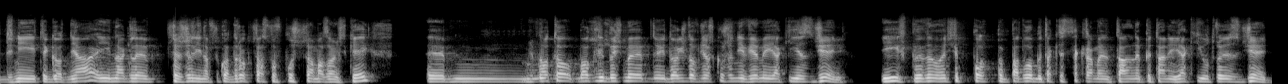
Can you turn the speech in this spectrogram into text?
dni tygodnia i nagle przeżyli na przykład rok czasu w Puszczy Amazońskiej, no to moglibyśmy dojść do wniosku, że nie wiemy, jaki jest dzień. I w pewnym momencie padłoby takie sakramentalne pytanie, jaki jutro jest dzień.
